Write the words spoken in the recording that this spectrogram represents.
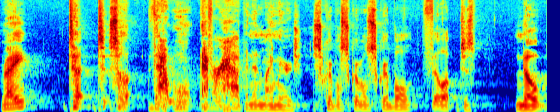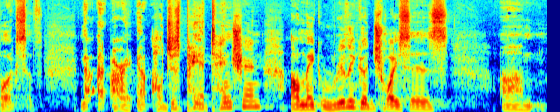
right? To, to, so that won't ever happen in my marriage. Scribble, scribble, scribble, fill up just notebooks of, all right, I'll just pay attention. I'll make really good choices. Um,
